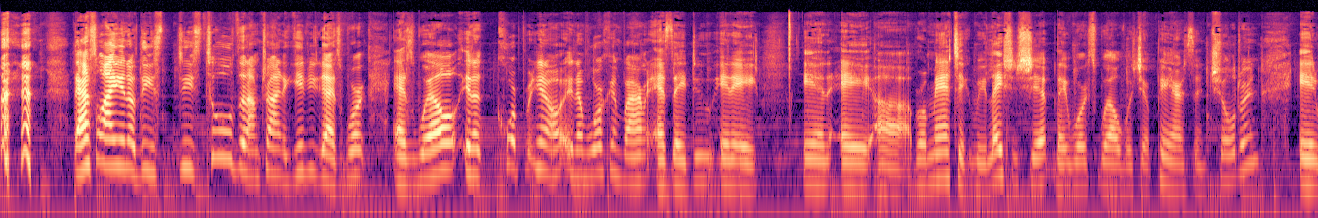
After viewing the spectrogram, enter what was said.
that's why you know these these tools that I'm trying to give you guys work as well in a corporate, you know, in a work environment as they do in a in a uh, romantic relationship that works well with your parents and children. It,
